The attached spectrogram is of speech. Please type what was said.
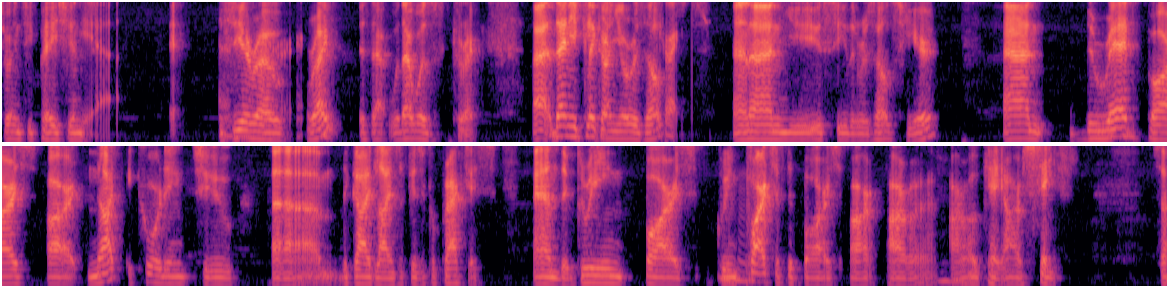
20 patients Yeah. zero, zero. right? Is that well, that was correct? Uh, then you click on your results, Correct. and then you see the results here, and the red bars are not according to um, the guidelines of physical practice, and the green bars, green Mhm. parts of the bars are are uh, are okay, are safe. So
